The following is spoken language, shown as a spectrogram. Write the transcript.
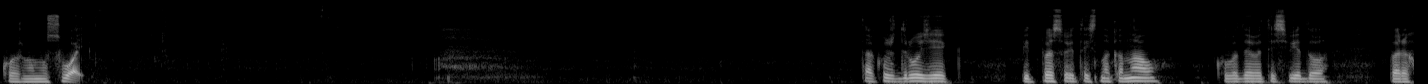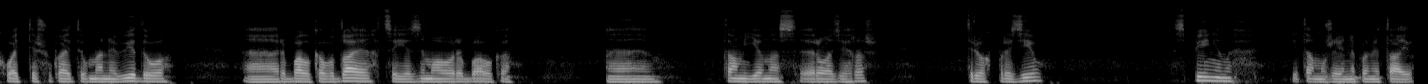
кожному свой. Також, друзі, підписуйтесь на канал, коли дивитесь відео, переходьте, шукайте у мене відео. Е, Рибалка в Удаях, це є зимова рибалка. Е, Там є в нас розіграш трьох призів, спінінг, і там уже я не пам'ятаю,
